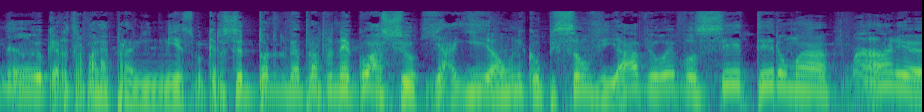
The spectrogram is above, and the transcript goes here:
Não, eu quero trabalhar para mim mesmo, eu quero ser dono do meu próprio negócio. E aí a única opção viável é você ter uma, uma área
